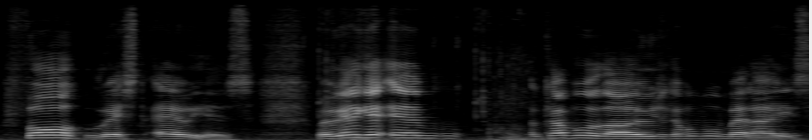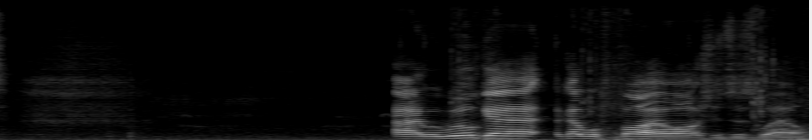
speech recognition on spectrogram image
forest areas. But we're gonna get um, a couple of those, a couple more melees. And we will get a couple of fire archers as well.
